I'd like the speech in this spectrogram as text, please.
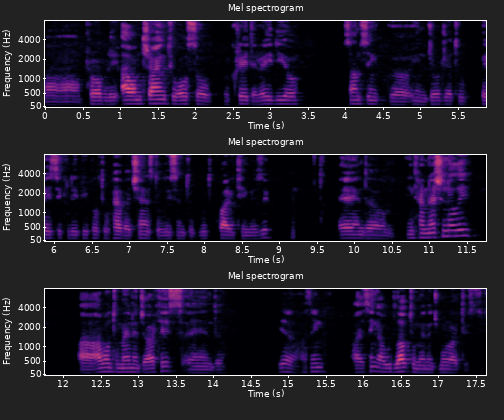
Uh, probably I'm trying to also create a radio, something uh, in Georgia to basically people to have a chance to listen to good quality music. And um, internationally, uh, I want to manage artists, and uh, yeah, I think I think I would love to manage more artists.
